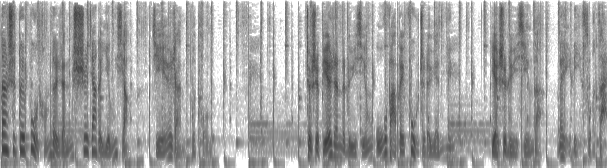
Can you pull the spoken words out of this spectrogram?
但是对不同的人施加的影响截然不同。这是别人的旅行无法被复制的原因，也是旅行的魅力所在。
